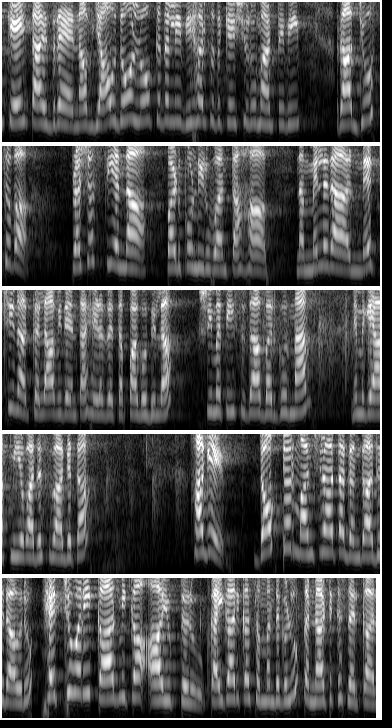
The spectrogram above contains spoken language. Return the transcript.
ಕೇಳ್ತಾ ಇದ್ರೆ ನಾವು ಯಾವುದೋ ಲೋಕದಲ್ಲಿ ವಿಹರಿಸೋದಕ್ಕೆ ಶುರು ಮಾಡ್ತೀವಿ. ರಾಜ್ಯೋತ್ಸವ ಪ್ರಶಸ್ತಿಯನ್ನ ಪಡ್ಕೊಂಡಿರುವಂತಹ ನಮ್ಮೆಲ್ಲರ ನೆಚ್ಚಿನ ಕಲಾವಿದೆ ಅಂತ ಹೇಳಿದ್ರೆ ತಪ್ಪಾಗೋದಿಲ್ಲ. ಶ್ರೀಮತಿ ಸುಧಾ ಬರ್ಗೂರ್ ಮ್ಯಾಮ್, ನಿಮಗೆ ಆತ್ಮೀಯವಾದ ಸ್ವಾಗತ. ಹಾಗೆ ಡಾಕ್ಟರ್ ಮಂಜುನಾಥ ಗಂಗಾಧರ ಅವರು ಹೆಚ್ಚುವರಿ ಕಾರ್ಮಿಕ ಆಯುಕ್ತರು, ಕೈಗಾರಿಕಾ ಸಂಬಂಧಗಳು, ಕರ್ನಾಟಕ ಸರ್ಕಾರ.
